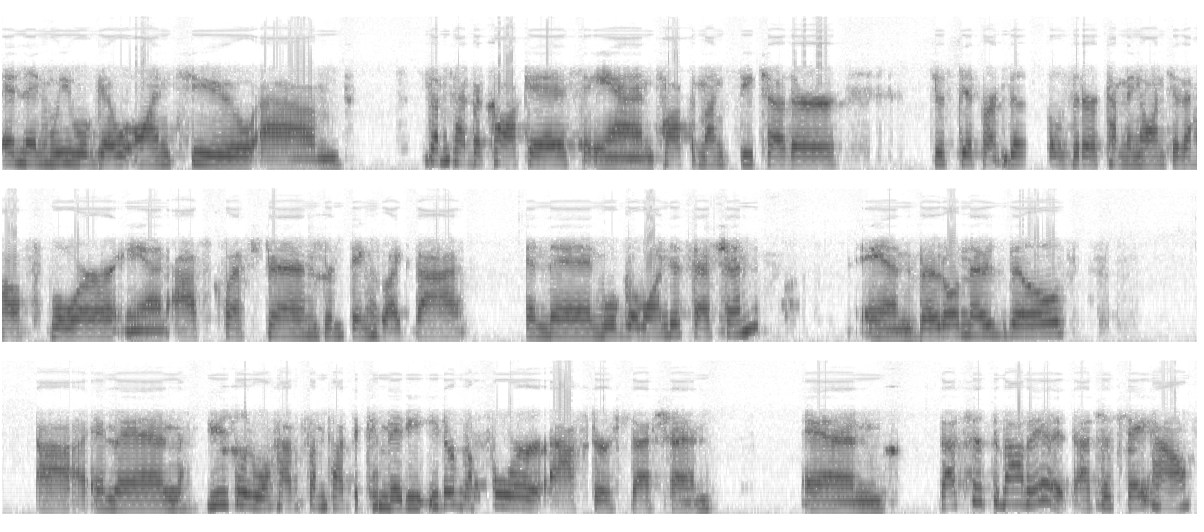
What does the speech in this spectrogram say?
and then we will go on to um, some type of caucus and talk amongst each other, just different bills that are coming onto the House floor and ask questions and things like that. And then we'll go on to session and vote on those bills. Uh, and then usually we'll have some type of committee either before or after session. And that's just about it at the State House.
